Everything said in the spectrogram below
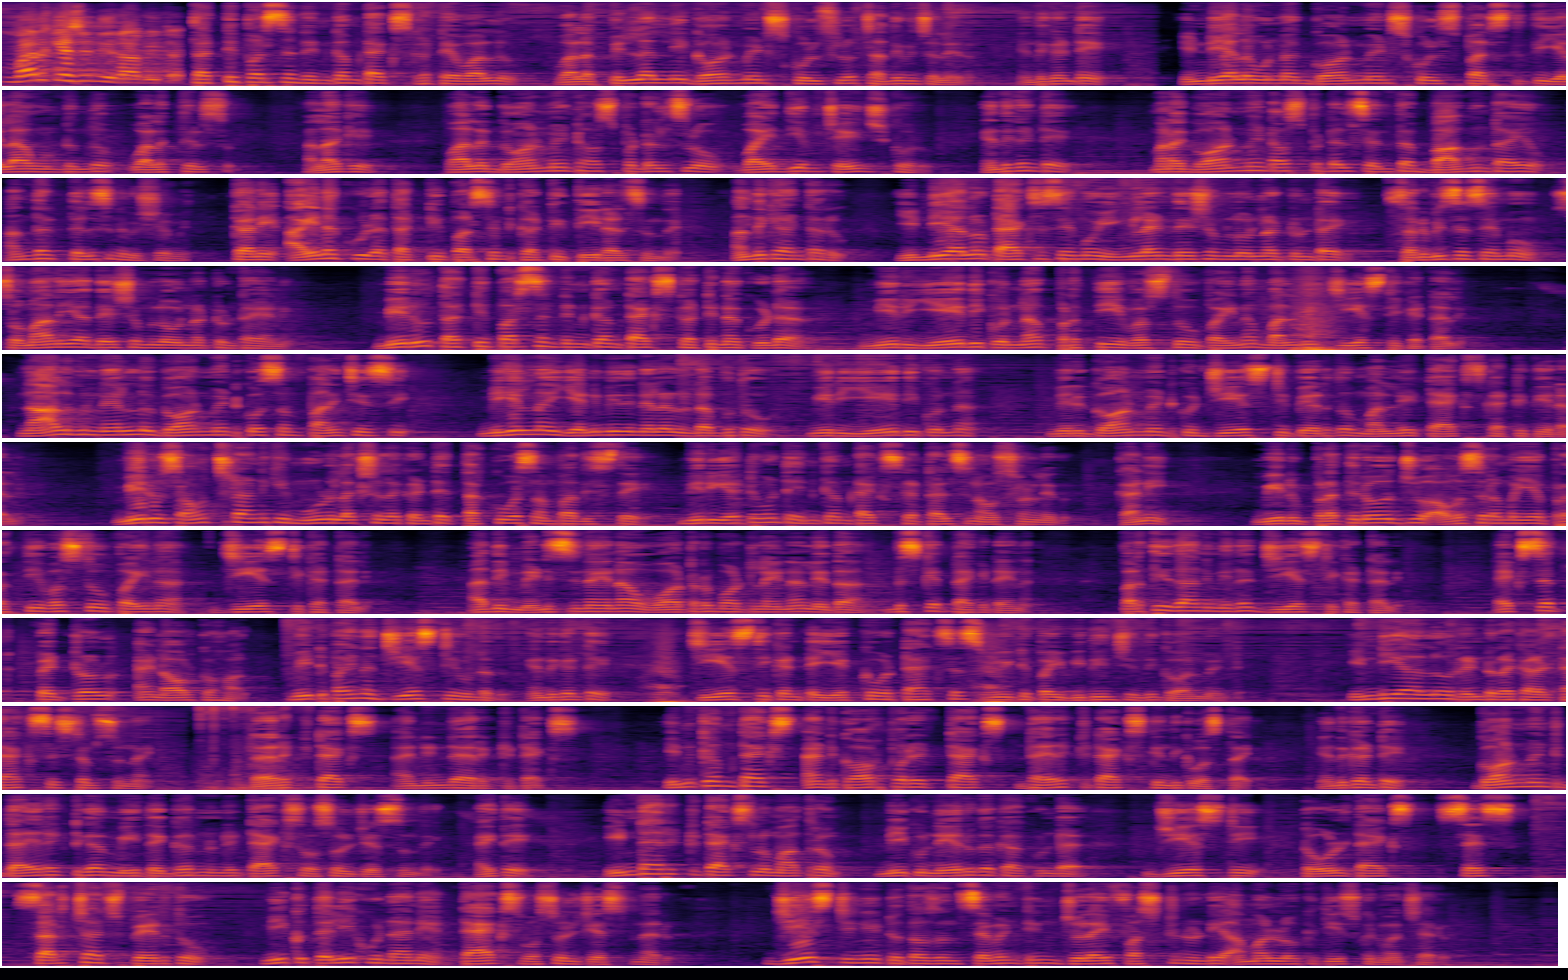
मर कैसे नहीं रहा अभी तक థర్టీ పర్సెంట్ ఇన్కమ్ ట్యాక్స్ కట్టే వాళ్ళు వాళ్ళ పిల్లల్ని గవర్నమెంట్ స్కూల్స్లో చదివించలేరు ఎందుకంటే ఇండియాలో ఉన్న గవర్నమెంట్ స్కూల్స్ పరిస్థితి ఎలా ఉంటుందో వాళ్ళకి తెలుసు అలాగే వాళ్ళు గవర్నమెంట్ హాస్పిటల్స్లో వైద్యం చేయించుకోరు ఎందుకంటే మన గవర్నమెంట్ హాస్పిటల్స్ ఎంత బాగుంటాయో అందరికి తెలిసిన విషయమే. కానీ అయినా కూడా థర్టీ పర్సెంట్ కట్టి తీరాల్సిందే. అందుకే అంటారు ఇండియాలో ట్యాక్సెస్ ఏమో ఇంగ్లాండ్ దేశంలో ఉన్నట్టుంటాయి సర్వీసెస్ ఏమో సొమాలియా దేశంలో ఉన్నట్టుంటాయని. మీరు థర్టీ పర్సెంట్ ఇన్కమ్ ట్యాక్స్ కట్టినా కూడా మీరు ఏది కొన్నా ప్రతి వస్తువు పైన మళ్ళీ జీఎస్టీ కట్టాలి. నాలుగు నెలలు గవర్నమెంట్ కోసం పనిచేసి మిగిలిన ఎనిమిది నెలల డబ్బుతో మీరు ఏది కొన్నా మీరు గవర్నమెంట్కు జీఎస్టీ పేరుతో మళ్ళీ ట్యాక్స్ కట్టి తీరాలి. మీరు సంవత్సరానికి మూడు లక్షల కంటే తక్కువ సంపాదిస్తే మీరు ఎటువంటి ఇన్కమ్ ట్యాక్స్ కట్టాల్సిన అవసరం లేదు. కానీ మీరు ప్రతిరోజు అవసరమయ్యే ప్రతి వస్తువు పైన జీఎస్టీ కట్టాలి. అది మెడిసిన్ అయినా వాటర్ బాటిల్ అయినా లేదా బిస్కెట్ ప్యాకెట్ అయినా ప్రతి దాని మీద జీఎస్టీ కట్టాలి. Except petrol and alcohol. వీటిపైన జీఎస్టీ ఉండదు. ఎందుకంటే జీఎస్టీ కంటే ఎక్కువ ట్యాక్సెస్ వీటిపై విధించింది గవర్నమెంట్. ఇండియాలో రెండు రకాల ట్యాక్స్ సిస్టమ్స్ ఉన్నాయి. Direct tax and indirect tax. Income tax and corporate tax direct tax కిందికి వస్తాయి. ఎందుకంటే గవర్నమెంట్ డైరెక్ట్గా మీ దగ్గర నుండి ట్యాక్స్ వసూలు చేస్తుంది. అయితే ఇండైరెక్ట్ ట్యాక్స్లో మాత్రం మీకు నేరుగా కాకుండా GST toll tax cess surcharge పేరుతో మీకు తెలియకుండానే ట్యాక్స్ వసూలు చేస్తున్నారు. జీఎస్టీని two thousand seventeen July first నుండి అమల్లోకి తీసుకుని వచ్చారు.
